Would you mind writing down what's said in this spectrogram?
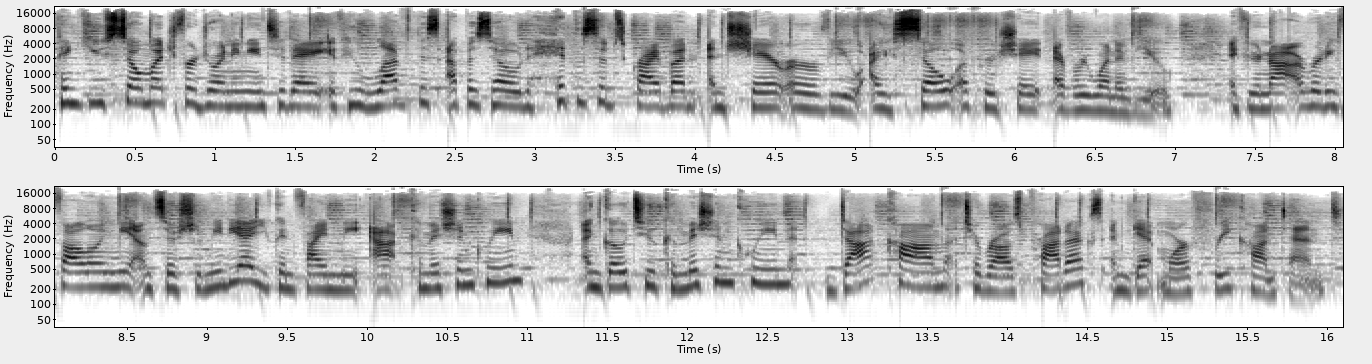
Thank you so much for joining me today. If you loved this episode, hit the subscribe button and share a review. I so appreciate every one of you. If you're not already following me on social media, you can find me at Commission Queen and go to commissionqueen.com to browse products and get more free content.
